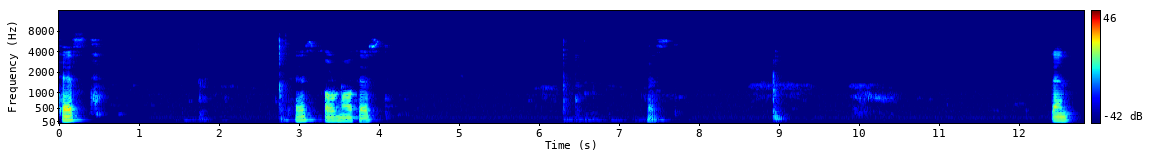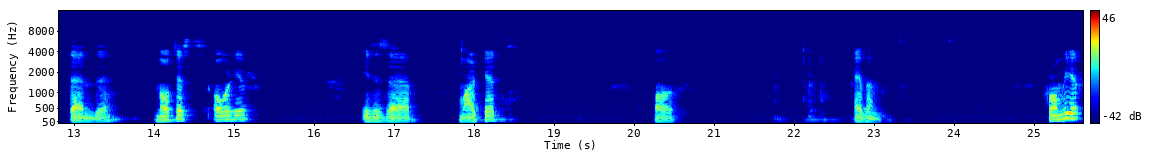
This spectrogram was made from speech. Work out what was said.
Test. Test or no test? Test. Then then the no test over here it is a market or event From here,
